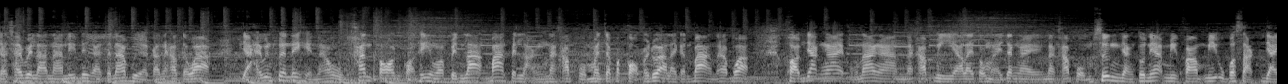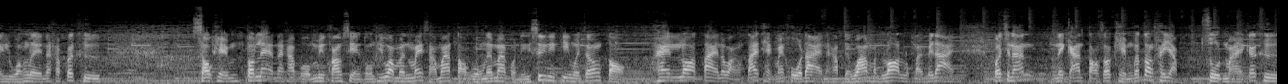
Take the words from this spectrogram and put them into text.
จะใช้เวลานานนิดนึงอาจจะน่าเบื่อกันนะครับ แต่ว่าอยากให้เพื่อนๆได้เห็นนะครับผมขั้นตอนก่อนที่จะมาเป็นล่าบ้านเป็นหลังนะครับ ผมมันจะประกอบไปด้วยอะไรกันบ้างนะครับ ว่าความยากง่ายของหน้างานนะครับ มีอะไรตรงไหนยังไงนะครับ ผมซึ่งอย่างตัวเนี้ยมีความมีอุปสรรคใหญ่หลวงเลยนะครับ ก็คือ เสาเข็มต้นแรกนะครับผมมีความเสี่ยงตรงที่ว่ามันไม่สามารถตอกลงได้มากกว่านี้ ซึ่งจริงๆมันจะต้องตอกให้ลอดใต้ระหว่างใต้แท็กแมโครได้นะครับ แต่ว่ามันลอดลงไปไม่ได้ เพราะฉะนั้นในการตอกเสาเข็มก็ต้องขยับสูตรใหม่ก็คือ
